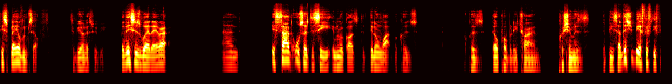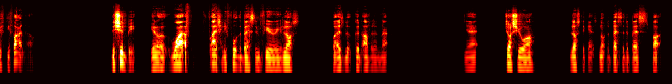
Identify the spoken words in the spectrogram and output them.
display of himself, to be honest with you. But this is where they're at. And it's sad also to see in regards to Dillian Whyte because because they'll probably try and push him as the B side. This should be a 50-50 fight now. This should be. You know, Whyte actually fought the best in Fury, lost but has looked good other than that. Yeah, Joshua lost against not the best of the best, but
